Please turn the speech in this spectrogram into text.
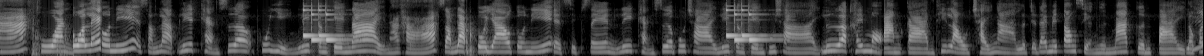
นะทวนตัวเล็กตัวนี้สำหรับรีดแขนเสื้อผู้หญิงรีดกางเกงได้นะคะสำหรับตัวยาวตัวนี้ 70 เซนรีดแขนเสื้อผู้ชาย รีดกางเกงผู้ชาย เลือกให้เหมาะตามการที่เราใช้งาน เราจะได้ไม่ต้องเสียเงินมากเกินไป เราก็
